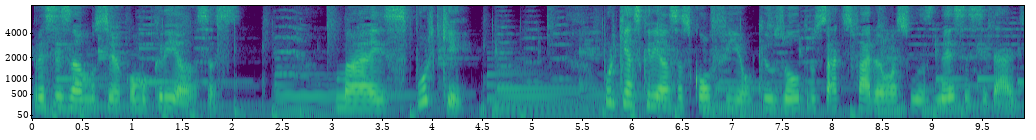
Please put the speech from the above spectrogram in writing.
precisamos ser como crianças. Mas por quê? Porque as crianças confiam que os outros satisfarão as suas necessidades.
